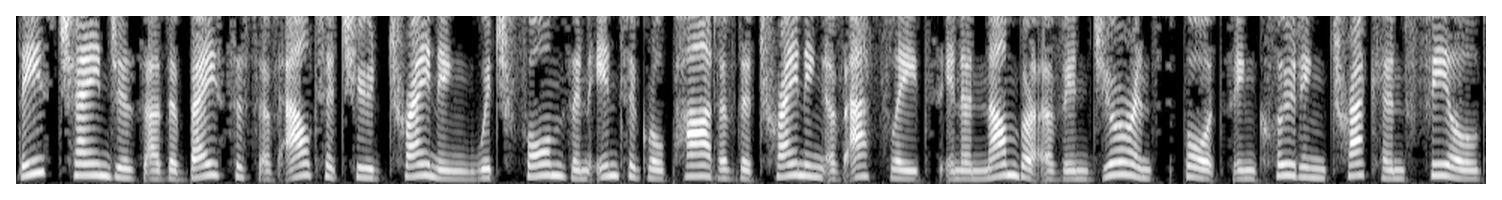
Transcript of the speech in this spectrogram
These changes are the basis of altitude training which forms an integral part of the training of athletes in a number of endurance sports including track and field,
